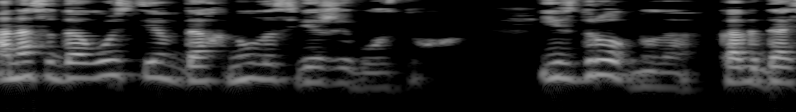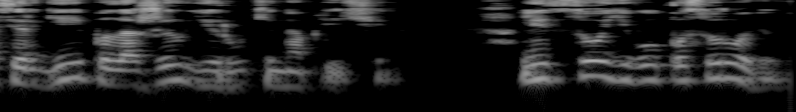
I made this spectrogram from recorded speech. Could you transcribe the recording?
Она с удовольствием вдохнула свежий воздух и вздрогнула, когда Сергей положил ей руки на плечи. Лицо его посуровило,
